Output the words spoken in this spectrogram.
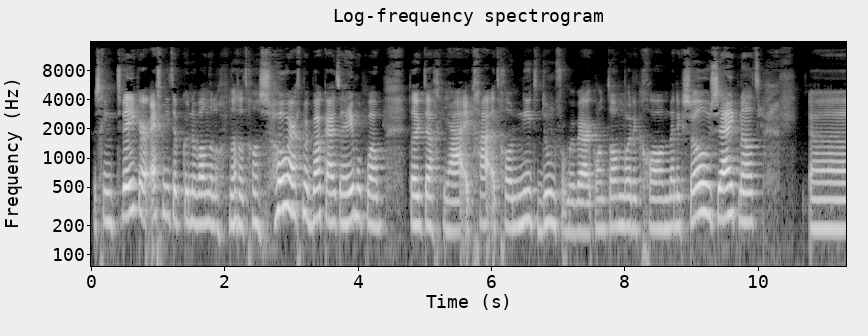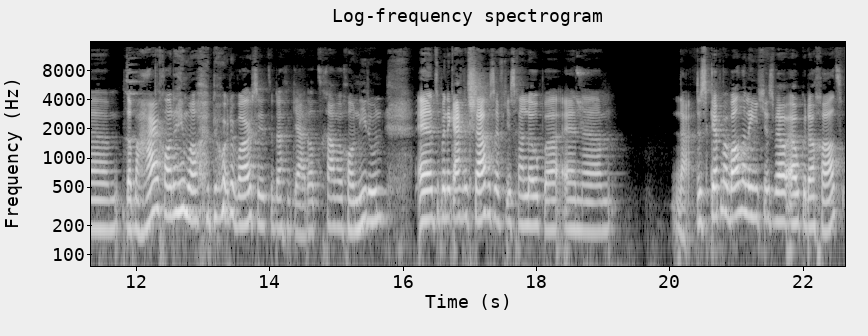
misschien twee keer echt niet heb kunnen wandelen. Omdat het gewoon zo erg mijn bak uit de hemel kwam. Dat ik dacht, ja, ik ga het gewoon niet doen voor mijn werk. Want dan word ik gewoon, ben ik zo zeiknat. Uh, dat mijn haar gewoon helemaal door de war zit. Toen dacht ik, ja, dat gaan we gewoon niet doen. En toen ben ik eigenlijk s'avonds eventjes gaan lopen. En, uh, nou, dus ik heb mijn wandelingetjes wel elke dag gehad.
